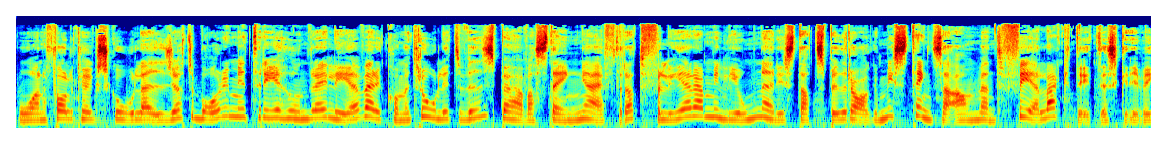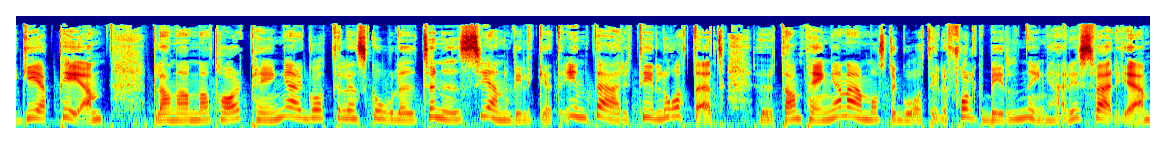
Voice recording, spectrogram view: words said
Och en folkhögskola i Göteborg med 300 elever kommer troligtvis behöva stänga efter att flera miljoner i statsbidrag misstänks ha använt felaktigt, det skriver GP. Bland annat har pengar gått till en skola i Tunisien vilket inte är tillåtet utan pengarna måste gå till folkbildning här i Sverige.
